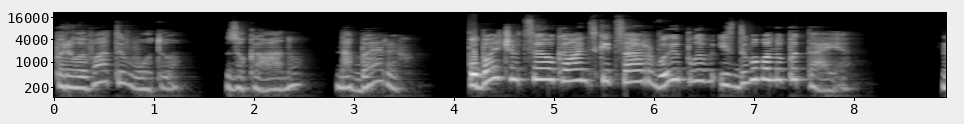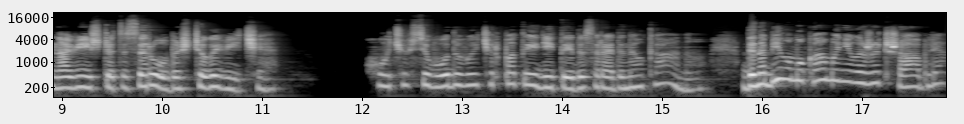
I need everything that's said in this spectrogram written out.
переливати воду з океану на берег. Побачив це океанський цар, виплив і здивовано питає Навіщо ти це робиш, чоловіче? Хочу всю воду вичерпати і дійти до середини океану, де на білому камені лежить шабля,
